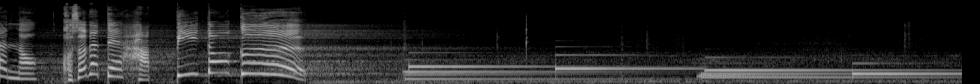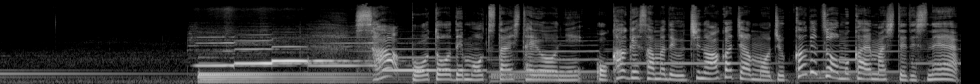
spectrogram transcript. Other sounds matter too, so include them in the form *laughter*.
ちゃんの子育てハッピーでもお伝えしたようにおかげさまでうちの赤ちゃんも10ヶ月を迎えましてですね。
